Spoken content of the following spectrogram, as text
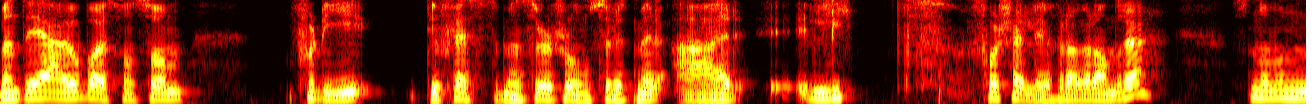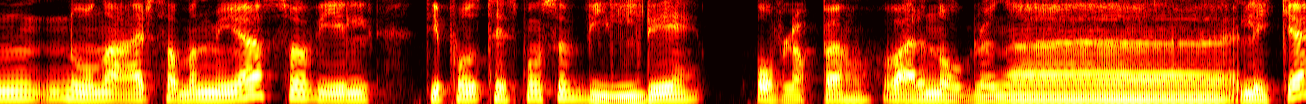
Men det er jo bare sånn som fordi de fleste menstruasjonsrytmer er litt forskjellige fra hverandre. Så når noen er sammen mye, så vil de på et tidspunkt så vil de overlappe og være noenlunde like.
